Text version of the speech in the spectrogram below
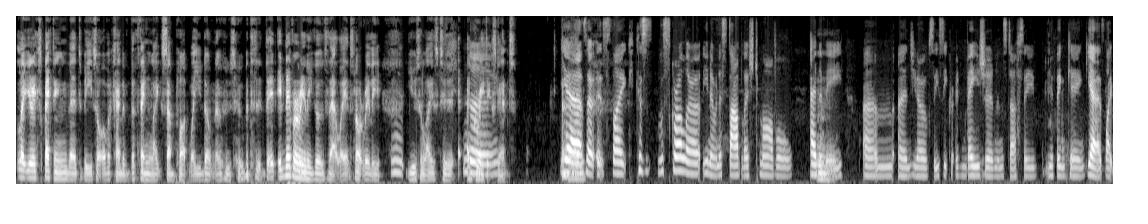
like you're expecting there to be sort of a kind of the thing like subplot where you don't know who's who, but it, it never really goes that way. It's not really Mm. utilized to a a great extent. Yeah, Um, so it's like because the Skrull are, you know, an established Marvel enemy, um, and you know, obviously Secret Invasion and stuff. So you, you're thinking, yeah, it's like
